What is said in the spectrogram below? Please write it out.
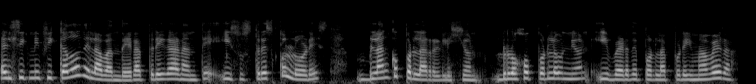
El significado de la bandera trigarante y sus tres colores, blanco por la religión, rojo por la unión y verde por la primavera.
